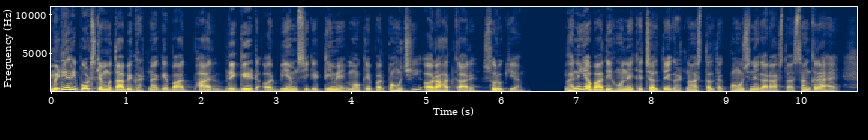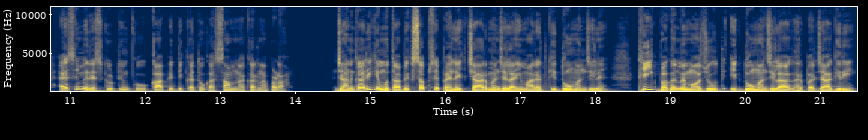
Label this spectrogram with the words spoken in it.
मीडिया रिपोर्ट्स के मुताबिक घटना के बाद फायर ब्रिगेड और बीएमसी की टीमें मौके पर पहुँची और राहत कार्य शुरू किया। घनी आबादी होने के चलते घटनास्थल तक पहुँचने का रास्ता संकरा है। ऐसे में रेस्क्यू टीम को काफ़ी दिक्कतों का सामना करना पड़ा। जानकारी के मुताबिक सबसे पहले एक चार मंजिला इमारत की दो मंजिलें, ठीक बगल में मौजूद एक दो मंजिला घर पर जा गिरी।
